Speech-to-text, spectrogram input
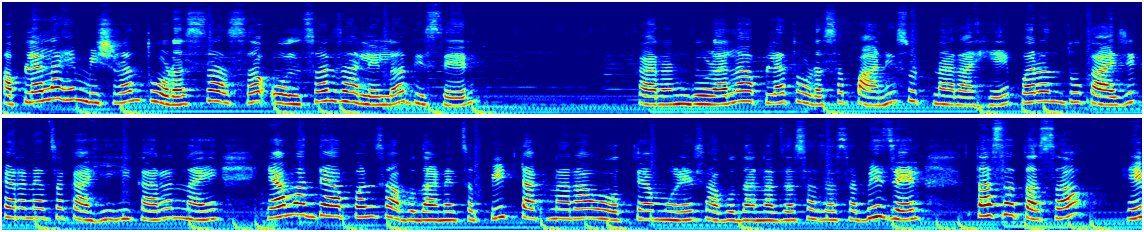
आपल्याला हे मिश्रण थोडंसं असं ओलसर झालेलं दिसेल. कारण गुळाला आपल्या थोडंसं पाणी सुटणार आहे परंतु काळजी करण्याचं काहीही कारण नाही. यामध्ये आपण साबुदाण्याचं पीठ टाकणार आहोत त्यामुळे साबुदाणा जसा जसा भिजेल तसं तसं हे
